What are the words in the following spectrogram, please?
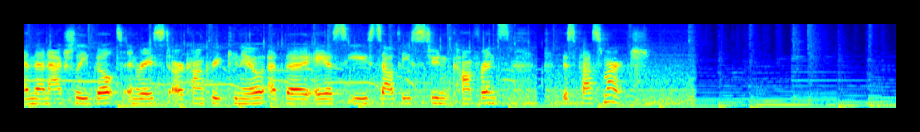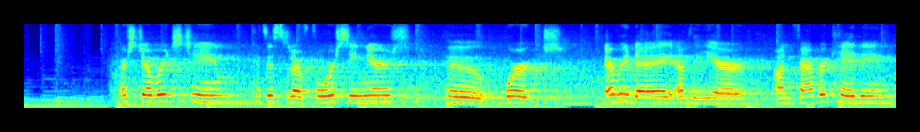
and then actually built and raced our concrete canoe at the ASCE Southeast Student Conference this past March. Our steel bridge team consisted of four seniors who worked every day of the year on fabricating,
